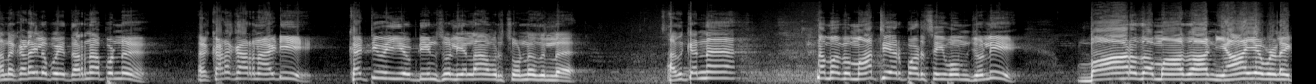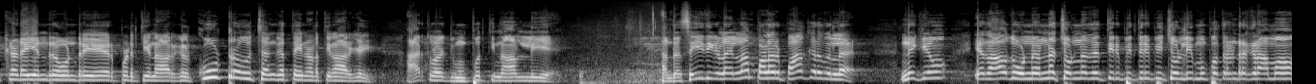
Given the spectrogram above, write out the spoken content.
அந்த கடையில் போய் தர்ணா பண்ணு கடைக்காரனை அடி கட்டி வை அப்படின்னு சொல்லி எல்லாம் அவர் சொன்னதில்லை. அதுக்கு என்ன? நம்ம இப்போ மாற்று ஏற்பாடு செய்வோம்னு சொல்லி பாரத மாதா நியாய விலைக்கடை என்ற ஒன்றை ஏற்படுத்தினார்கள். கூட்டுறவு சங்கத்தை நடத்தினார்கள். ஆயிரத்தி தொள்ளாயிரத்தி முப்பத்தி நாலுலேயே. அந்த செய்திகளை எல்லாம் பலர் பார்க்கறதில்ல. இன்றைக்கும் ஏதாவது ஒன்று என்ன சொன்னதை திருப்பி திருப்பி சொல்லி முப்பத்தி ரெண்டு கிராமம்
